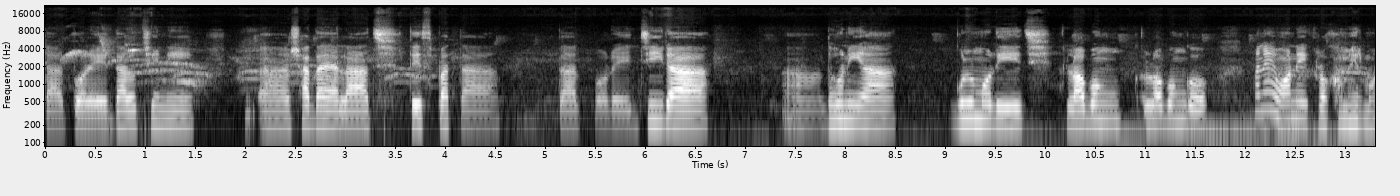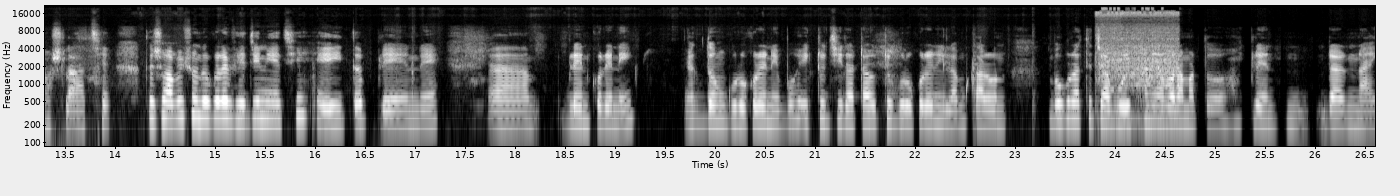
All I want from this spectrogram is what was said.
তারপরে দারুচিনি সাদা এলাচ, তেজপাতা, তারপরে জিরা ধনিয়া, গোলমরিচ, লবং, লবঙ্গ মানে অনেক রকমের মশলা আছে। তো সবই সুন্দর করে ভেজে নিয়েছি। এই তো ব্লেন্ডে ব্লেন্ড করে নেই। একদম গুঁড়ো করে নেব। একটু জিরাটাও একটু গুঁড়ো করে নিলাম, কারণ বগুড়াতে যাব, এখানে আবার আমার তো ব্লেন্ডার নাই।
